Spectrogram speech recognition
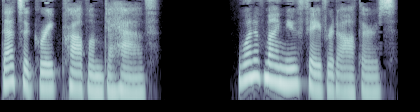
that's a great problem to have. One of my new favorite authors.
